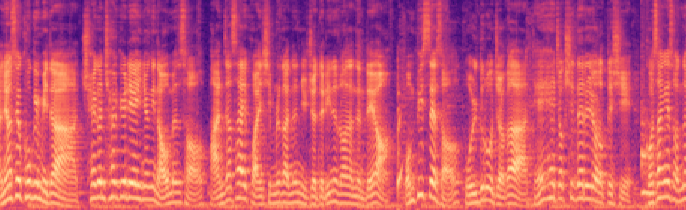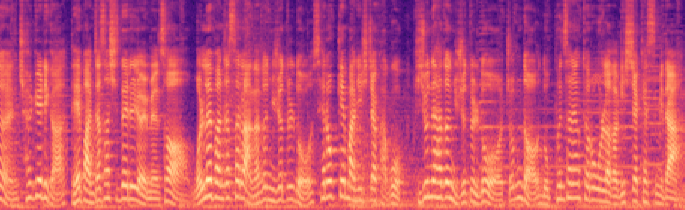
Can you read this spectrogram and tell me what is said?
안녕하세요 콕입니다. 최근 철결의 인형이 나오면서 반자사에 관심을 갖는 유저들이 늘어났는데요. 원피스에서 골드로저가 대해적 시대를 열었듯이 거상에서는 철결이가 대반자사 시대를 열면서 원래 반자사를 안 하던 유저들도 새롭게 많이 시작하고 기존에 하던 유저들도 좀 더 높은 사냥터로 올라가기 시작했습니다.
